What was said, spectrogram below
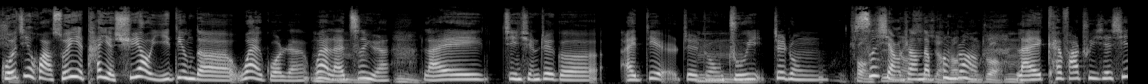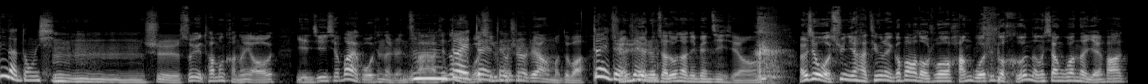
国际化，所以它也需要一定的外国人外来资源来进行这个。idea 这种主意、这种思想上的碰撞，来开发出一些新的东西。嗯嗯嗯嗯嗯，是，所以他们可能要引进一些外国性的人才啊。现在美国其实就是这样嘛，对吧？对对，全世界人才都在那边进行。而且我去年还听了一个报道，说韩国这个核能相关的研发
